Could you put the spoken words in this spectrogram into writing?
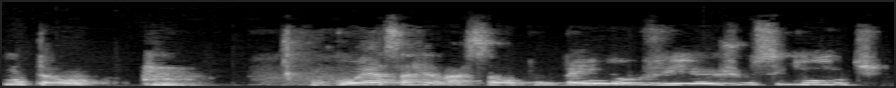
Então, com essa relação também, eu vejo o seguinte:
